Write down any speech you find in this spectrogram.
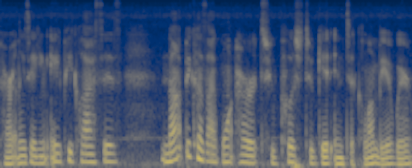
currently taking AP classes, not because I want her to push to get into Columbia, where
